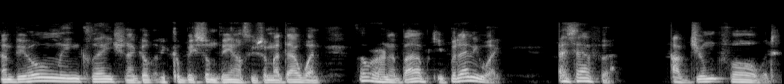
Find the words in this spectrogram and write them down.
And the only inclination I got that it could be something else was when my dad went, "I thought we are on a barbecue." But anyway, as ever, I've jumped forward.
